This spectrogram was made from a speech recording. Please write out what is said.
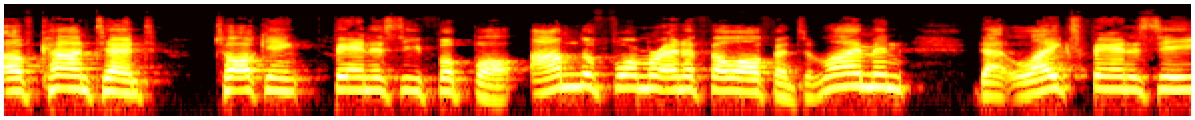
of content talking fantasy football. I'm the former NFL offensive lineman that likes fantasy.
